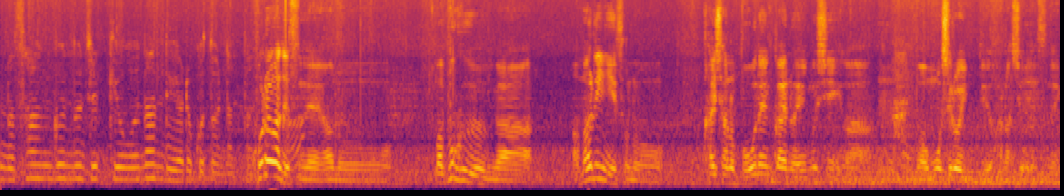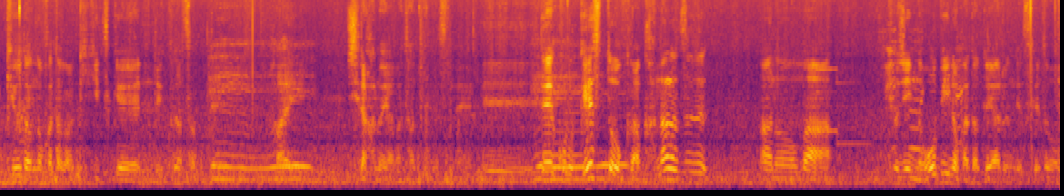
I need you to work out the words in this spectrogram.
魅ジャイアンツの三軍の実況は何でやることになったんですか？力これはですねあの、まあ、僕があまりにその会社の忘年会の MC が、まあ、面白いっていう話をですね球団の方が聞きつけてくださって、はい、白羽の矢が立ってですね。えでこのゲストが必ずあのまあ巨人の OB の方とやるんですけどこれ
